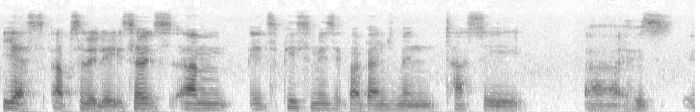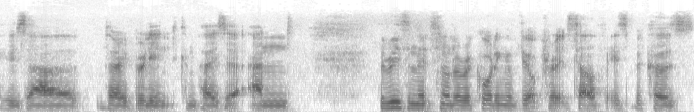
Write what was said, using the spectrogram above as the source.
Yes, absolutely. So it's um, it's a piece of music by Benjamin Tassie, uh, who's who's our very brilliant composer. And the reason it's not a recording of the opera itself is because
